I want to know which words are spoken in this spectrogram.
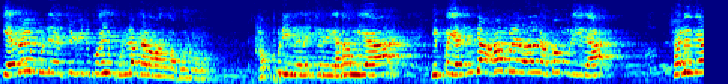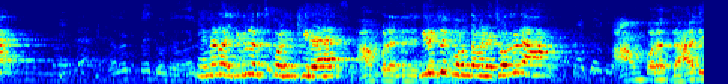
எவன் புள்ளைய தூக்கிட்டு போய் புள்ள களை வாங்க போறானோ? அப்படி நினைக்கிற இடம்யா இப்ப எந்த ஆம்பளையாவது நம்ப முடியுதா? சொல்லுங்க. என்னடா இருள் அடிச்சு என்ன செஞ்சு? இருட்டுக்கு பிறந்தவனை சொல்லுடா. ஆம்பளை தாடி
